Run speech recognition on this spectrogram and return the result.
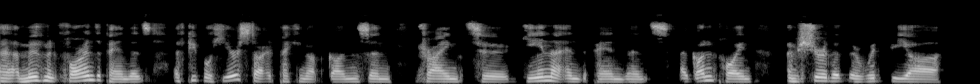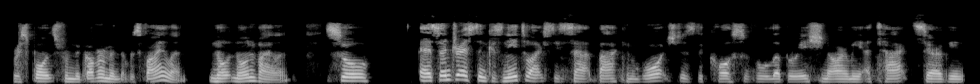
uh, a movement for independence, if people here started picking up guns and trying to gain that independence at gunpoint, I'm sure that there would be a response from the government that was violent, not non-violent. So it's interesting because NATO actually sat back and watched as the Kosovo Liberation Army attacked Serbian,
